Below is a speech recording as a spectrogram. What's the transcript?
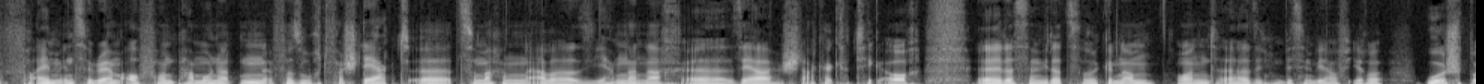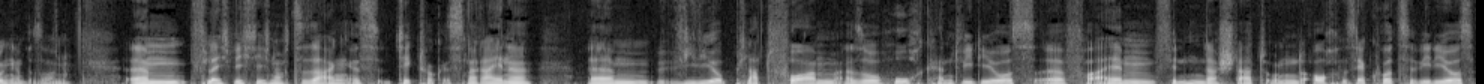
vor allem Instagram auch vor ein paar Monaten versucht, verstärkt äh, zu machen, aber sie haben dann nach äh, sehr starker Kritik auch äh, das dann wieder zurückgenommen und äh, sich ein bisschen wieder auf ihre Ursprünge besonnen. Ähm, vielleicht wichtig noch zu sagen ist, TikTok ist eine reine ähm, Videoplattform, also Hochkant-Videos äh, vor allem finden da statt und auch sehr kurze Videos.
